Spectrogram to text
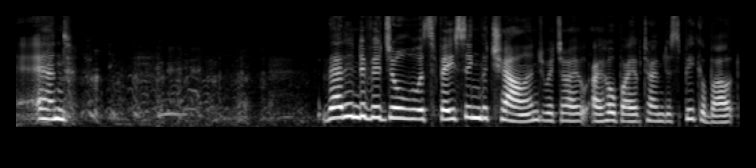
And that individual was facing the challenge, which I, I hope I have time to speak about,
